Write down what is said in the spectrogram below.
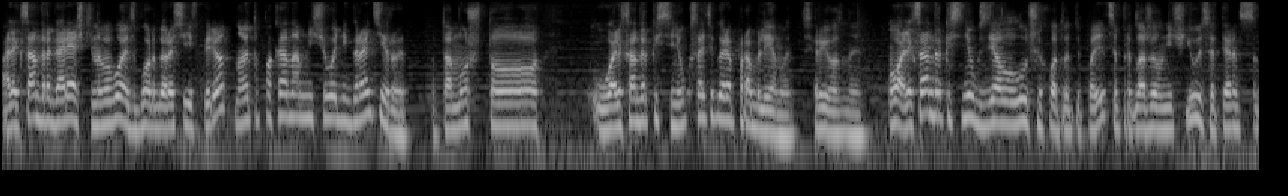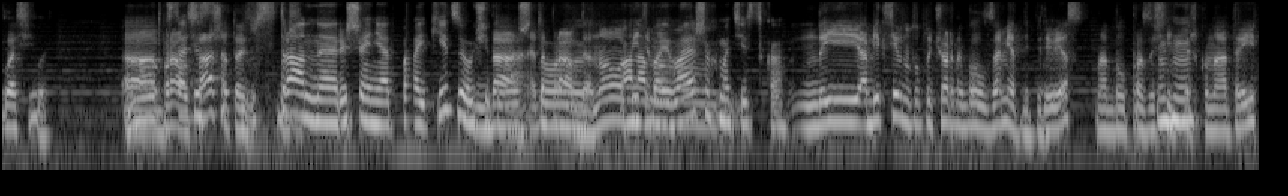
Александра Горячкина выводит сборную России вперед, но это пока нам ничего не гарантирует, потому что у Александра Костенюк, кстати говоря, проблемы серьезные. О, Александр Костенюк сделал лучший ход в этой позиции, предложил ничью, и соперница согласилась. Ну, вот, Брал кстати, Саша, то есть... странное решение от Пайкидзе, учитывая, да, что это правда. Но, она видимо, боевая шахматистка. Да и объективно тут у черных был заметный перевес. Надо было прозащитить угу. пешку на А3.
